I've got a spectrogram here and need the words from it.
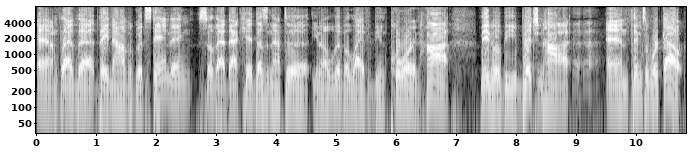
And I'm glad that they now have a good standing so that that kid doesn't have to, you know, live a life of being poor and hot. Maybe it'll be rich and hot and things will work out.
